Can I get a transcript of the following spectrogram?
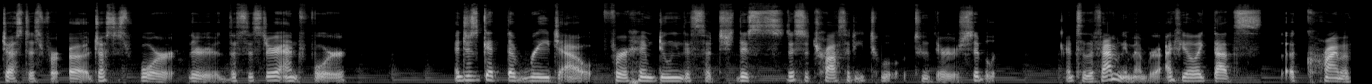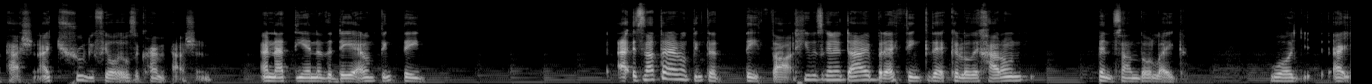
justice for uh, justice for their the sister and for and just get the rage out for him doing this such this this atrocity to to their sibling and to the family member. I feel like that's a crime of passion. I truly feel it was a crime of passion. And at the end of the day, I don't think they. It's not that I don't think that they thought he was gonna die, but I think that que lo dejaron pensando like, well, a,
